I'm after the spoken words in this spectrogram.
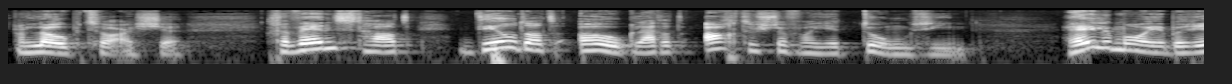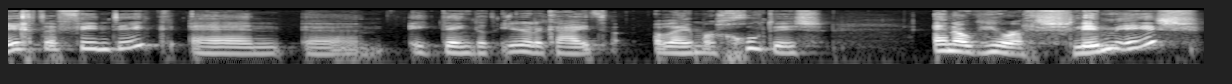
loopt zoals je gewenst had, deel dat ook. Laat het achterste van je tong zien. Hele mooie berichten vind ik. En uh, ik denk dat eerlijkheid alleen maar goed is en ook heel erg slim is.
